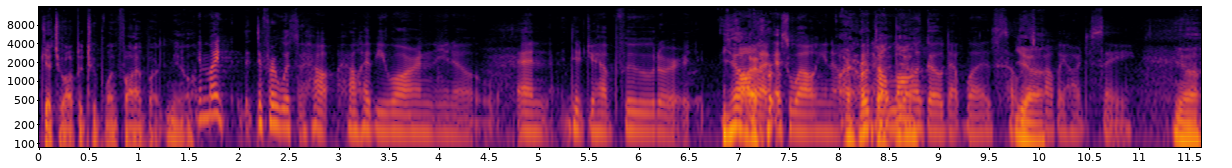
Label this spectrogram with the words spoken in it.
get you up to 2.5, but you know, it might differ with how how heavy you are, and you know, and did you have food or Yeah, all I that heard- as well. You know, I heard and how that, long yeah. ago that was. So Yeah. it's probably hard to say. yeah.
